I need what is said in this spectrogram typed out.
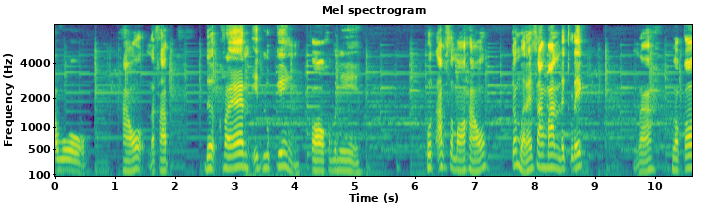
a wall house นะครับ The clan is looking for company put up small house ก็เหมือนให้สร้างบ้านเล็กๆ นะ แล้วก็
